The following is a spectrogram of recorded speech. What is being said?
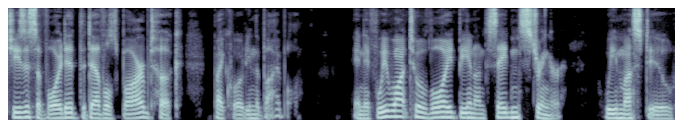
Jesus avoided the devil's barbed hook by quoting the Bible. And if we want to avoid being on Satan's stringer, we must do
